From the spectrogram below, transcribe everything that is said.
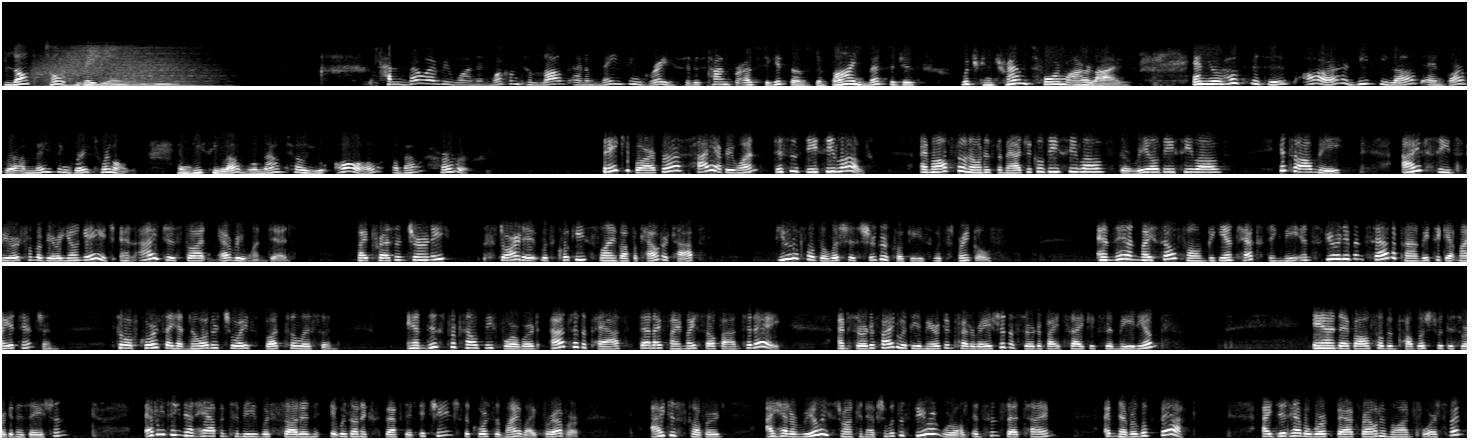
Blog Talk Radio. Hello, everyone, and welcome to Love and Amazing Grace. It is time for us to get those divine messages which can transform our lives. And your hostesses are DC Love and Barbara Amazing Grace Reynolds. And DC Love will now tell you all about her. Thank you, Barbara. Hi, everyone. This is DC Love. I'm also known as the magical DC Love, the real DC Love. It's all me. I've seen spirit from a very young age, and I just thought everyone did. My present journey started with cookies flying off of countertops, beautiful, delicious sugar cookies with sprinkles. And then my cell phone began texting me, and Spirit even sat upon me to get my attention. So, of course, I had no other choice but to listen. And this propels me forward onto the path that I find myself on today. I'm certified with the American Federation of Certified Psychics and Mediums. And I've also been published with this organization. Everything that happened to me was sudden, it was unexpected. It changed the course of my life forever. I discovered I had a really strong connection with the spirit world, and since that time, I've never looked back. I did have a work background in law enforcement,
